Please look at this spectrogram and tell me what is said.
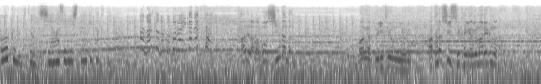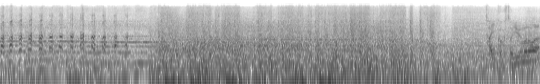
多くの人を幸せにしてあげたくて。あの人のところへ行かなくちゃ。彼らはもう死んだんだ。我がブリテオンによる新しい世界が生まれるのだ大国というものは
